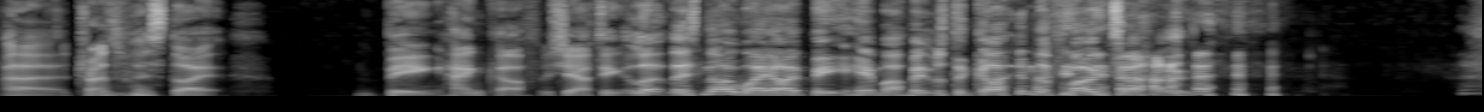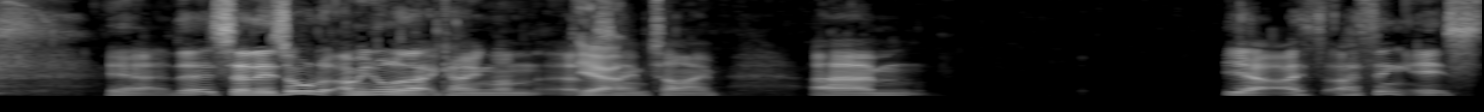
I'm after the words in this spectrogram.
uh, transvestite being handcuffed, shouting, "Look, there's no way I beat him up. It was the guy in the photo." Yeah, there, so there's all. I mean, all of that going on at Yeah. the same time. Um, yeah, I th- I think it's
